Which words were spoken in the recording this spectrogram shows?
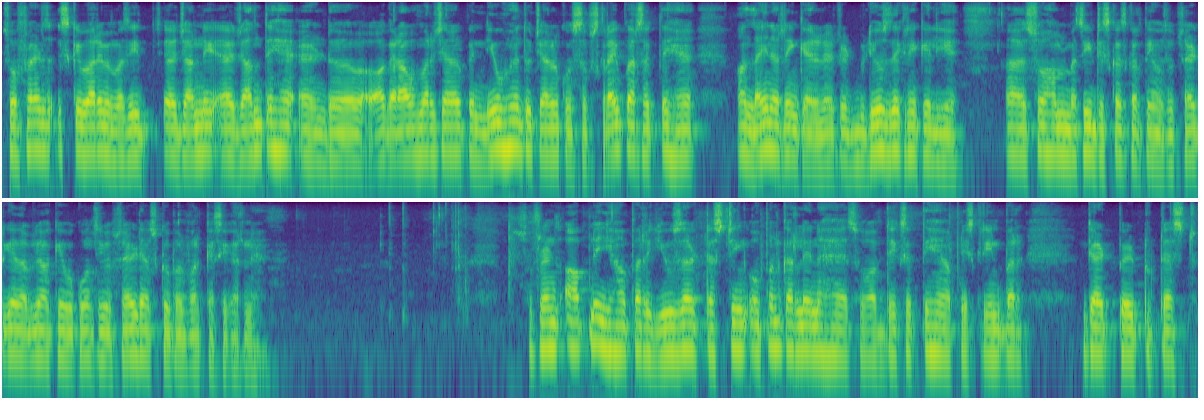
सो so फ्रेंड्स इसके बारे में मज़ीद जानने जानते हैं। एंड अगर आप हमारे चैनल पर न्यू हैं तो चैनल को सब्सक्राइब कर सकते हैं ऑनलाइन अर्निंग के रिलेटेड वीडियोज़ देखने के लिए। सो uh, so हम मज़ीद डिस्कस करते हैं उस वेबसाइट के तब जाके वो कौन सी वेबसाइट है, उसके ऊपर वर्क कैसे करना है। सो फ्रेंड्स आपने यहाँ पर यूज़र टेस्टिंग ओपन कर लेना है। सो so आप देख सकते हैं, अपनी स्क्रीन पर गेट पेड टू टेस्ट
